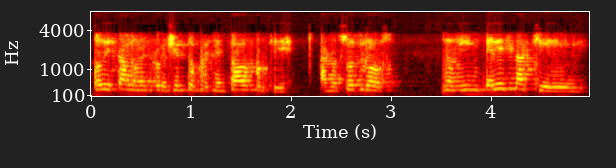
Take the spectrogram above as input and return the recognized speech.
Hoy estamos en el proyecto presentado porque a nosotros nos interesa que,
